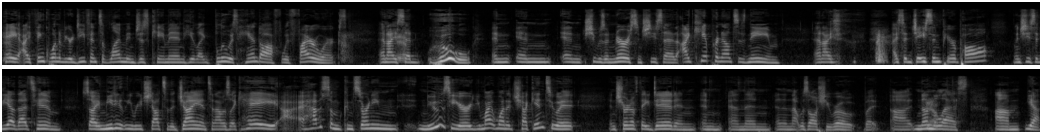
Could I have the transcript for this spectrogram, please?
"Hey, I think one of your defensive linemen just came in. He like blew his hand off with fireworks." And I Yeah. said, "Who?" And and and she was a nurse and she said, "I can't pronounce his name." And I I said, "Jason Pierre-Paul?" And she said, "Yeah, that's him." So I immediately reached out to the Giants and I was like, "Hey, I have some concerning news here. You might want to check into it." And sure enough, they did, and and and then and then that was all she wrote. But uh, nonetheless, um, yeah,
